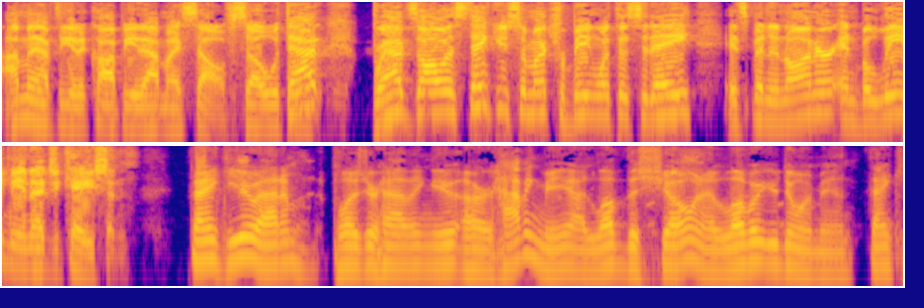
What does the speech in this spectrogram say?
I'm going to have to get a copy of that myself. So with that, Brad Szollose, thank you so much for being with us today. It's been an honor and believe me, an education. Thank you, Adam. Pleasure having you or having me. I love the show and I love what you're doing, man. Thank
